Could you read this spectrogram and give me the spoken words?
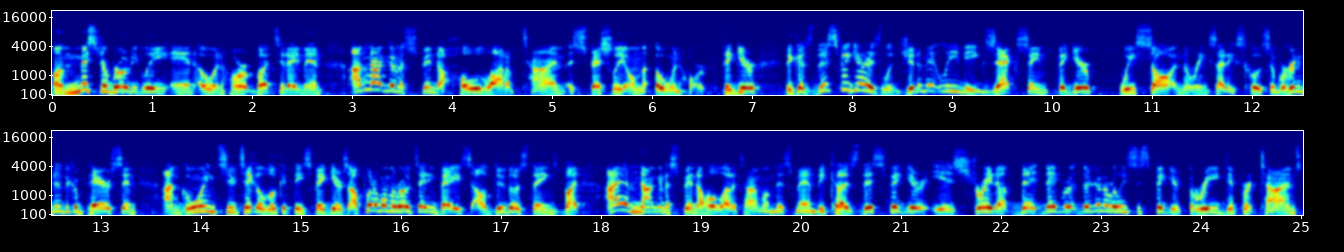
on Mr. Brodie Lee and Owen Hart. But today, man, I'm not going to spend a whole lot of time, especially on the Owen Hart figure, because this figure is legitimately the exact same figure we saw in the ringside exclusive. We're going to do the comparison. I'm going to take a look at these figures. I'll put them on the rotating base. I'll do those things, but I am not going to spend a whole lot of time on this, man, because this figure is straight up, they, they're going to release this figure three different times.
